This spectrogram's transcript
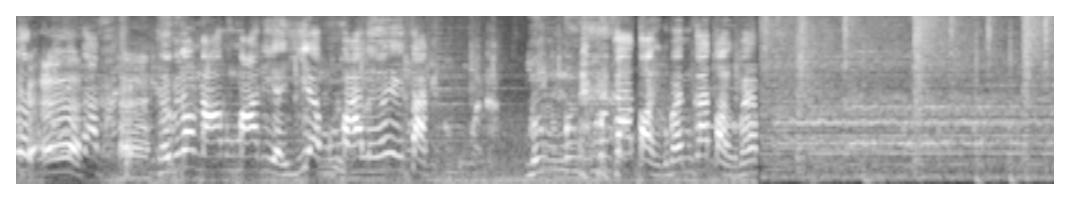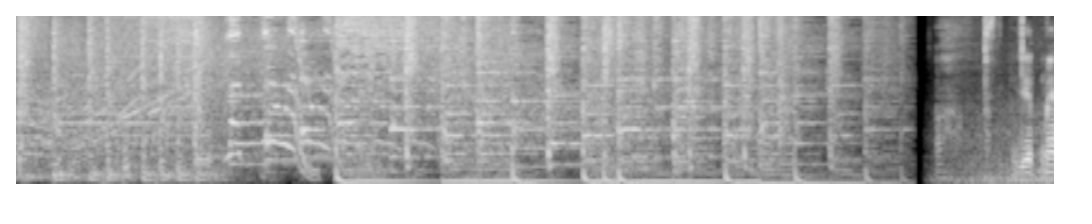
มึงเออไสัตว์เธอไม่ต้องมามึงมาดิไอ้เหี้ยมึงมาเลยไอ้สัตว์ มึงมึงมึงกล้าต่อยกูไหมมึงกล้าต่อยกูไหมเย็ดแม่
